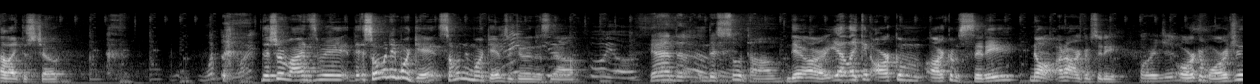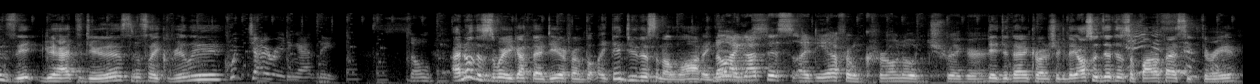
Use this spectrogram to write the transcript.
I like this joke. What? What? This reminds me. So many more games. So many more games are doing this now. For your Yeah, and, the, and they're so dumb. They are. Yeah, like in Arkham Arkham City. No, not Arkham City. Origin. Arkham Origins. You had to do this. It's like really. Quit gyrating at me. so I know this is where you got the idea from, but like they do this in a lot of games. no, I got this idea from Chrono Trigger. They did that in Chrono Trigger. They also did this in Final Fantasy 3 with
